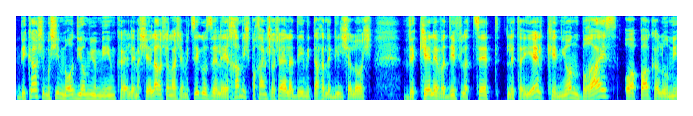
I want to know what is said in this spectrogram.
בעיקר שימושים מאוד יומיומיים כאלה השאלה הראשונה שהם הציגו זה להיכן משפחה עם שלושה ילדים מתחת לגיל שלוש וכלב עדיף לצאת לטייל קניון ברייס או הפארק הלאומי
